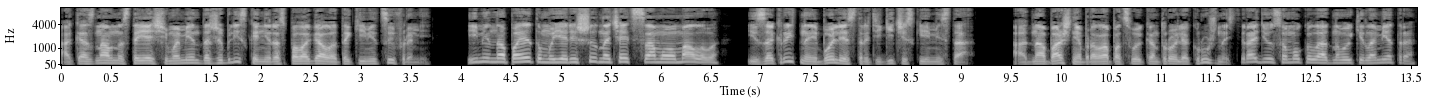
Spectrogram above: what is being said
а казна в настоящий момент даже близко не располагала такими цифрами. Именно поэтому я решил начать с самого малого и закрыть наиболее стратегические места. Одна башня брала под свой контроль окружность радиусом около одного километра,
